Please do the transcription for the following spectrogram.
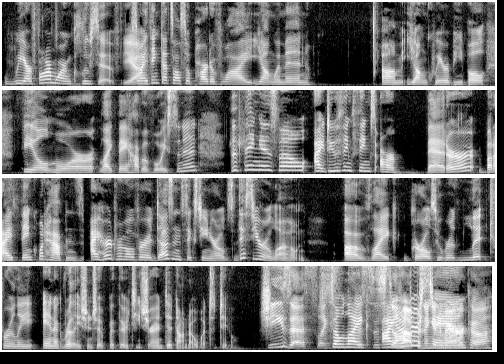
we are far more inclusive. Yeah. So I think that's also part of why young women, um, young queer people feel more like they have a voice in it. The thing is, though, I do think things are better, but I think what happens. I heard from over a dozen 16 year olds this year alone of like girls who were literally in a relationship with their teacher and did not know what to do. Jesus, like So, like, this is I still happening in understand- America.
